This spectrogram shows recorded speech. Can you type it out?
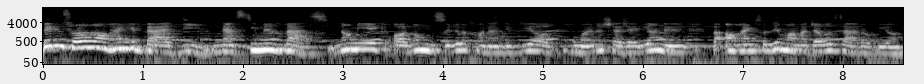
بریم سراغ آهنگ بعدی نسیم وصل. نام یک آلبوم موسیقی به خوانندگی همایون شجریانه و آهنگسازی محمد جواد زرابیان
